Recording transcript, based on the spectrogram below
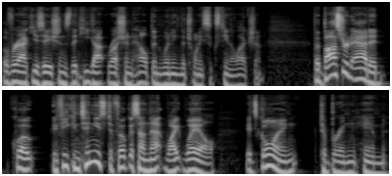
over accusations that he got Russian help in winning the 2016 election. But Bossert added, quote, if he continues to focus on that white whale, it's going to bring him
